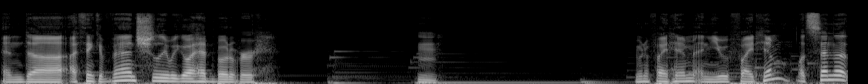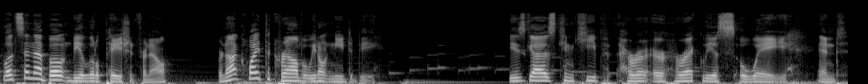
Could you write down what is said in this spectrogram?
And uh, I think eventually we go ahead and boat over. Hmm. You want to fight him and you fight him? Let's send that. Let's send that boat and be a little patient for now. We're not quite the crown, but we don't need to be. These guys can keep Her Heraclius away and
